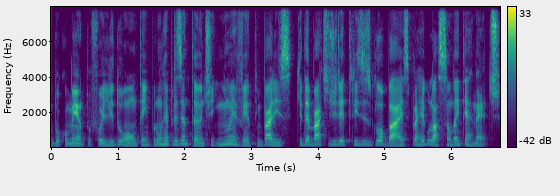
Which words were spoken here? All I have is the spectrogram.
O documento foi lido ontem por um representante em um evento em Paris que debate diretrizes globais para a regulação da internet.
